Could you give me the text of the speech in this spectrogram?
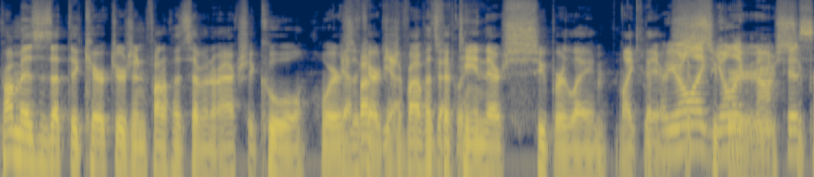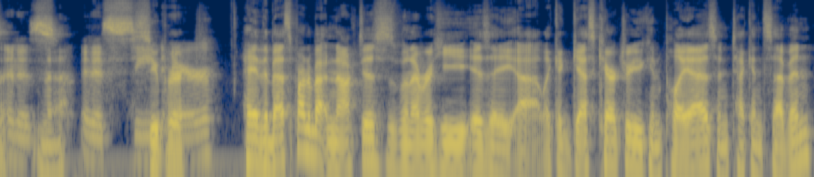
Problem is, is that the characters in Final Fantasy VII are actually cool, whereas Yeah, the fi- characters yeah, in Final Fantasy exactly. 15 they're super lame. Like they are you don't like super, you don't like Noctis super- and his Nah. and his scene Super. hair. Hey, the best part about Noctis is whenever he is a uh, like a guest character you can play as in Tekken Seven,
